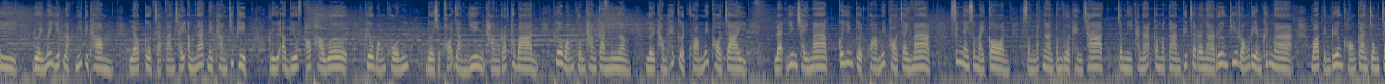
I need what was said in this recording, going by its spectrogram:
ดี โดยไม่ยึดหลักนิติธรรม แล้วเกิดจากการใช้อำนาจในทางที่ผิด หรือ abuse of power เพื่อหวังผล โดยเฉพาะอย่างยิ่งทางรัฐบาล เพื่อหวังผลทางการเมือง เลยทำให้เกิดความไม่พอใจ และยิ่งใช้มากก็ยิ่งเกิดความไม่พอใจมาก ซึ่งในสมัยก่อนสำนักงานตำรวจแห่งชาติ จะมีคณะกรรมการพิจารณาเรื่องที่ร้องเรียนขึ้นมา ว่าเป็นเรื่องของการจงใจ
